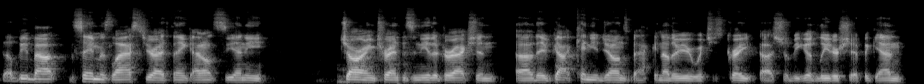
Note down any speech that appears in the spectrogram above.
they'll be about the same as last year. I think I don't see any jarring trends in either direction. Uh, they've got Kenya Jones back another year, which is great. Uh, she'll be good leadership again.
